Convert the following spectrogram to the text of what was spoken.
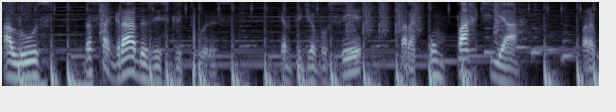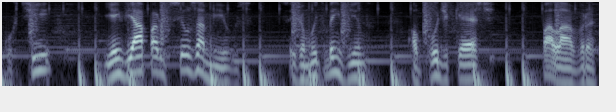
à luz das Sagradas Escrituras. Quero pedir a você para compartilhar, para curtir e enviar para os seus amigos. Seja muito bem-vindo ao podcast Palavra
